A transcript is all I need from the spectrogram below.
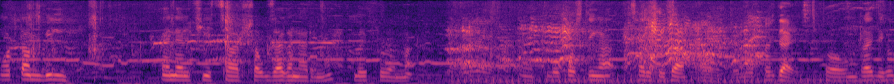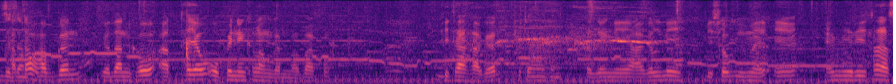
Motambil NLC charge saujagan arena बै फुरामा बे पस्टिंआ सारिस' था बिदाय औ ओमफ्राय बेखौ गोजाम साताव हाबगोन गोदानखौ आठथायाव अपेनिं खालामगोन माबाखौ फिथा हागोन फिथा होगोन जोंनि आगोलनि बिशप एमिरिटास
